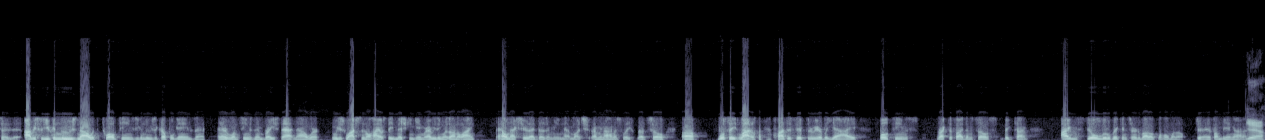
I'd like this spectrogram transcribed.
so obviously, you can lose now with the 12 teams. You can lose a couple games, and, and everyone seems to embrace that now. Where we just watched an Ohio State Michigan game where everything was on the line. The hell, next year that doesn't mean that much. I mean, honestly, that's so. Uh, we'll see. A lot, lot to sift through here, but yeah, I both teams rectified themselves big time. I'm still a little bit concerned about Oklahoma, though, if I'm being honest. Yeah,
